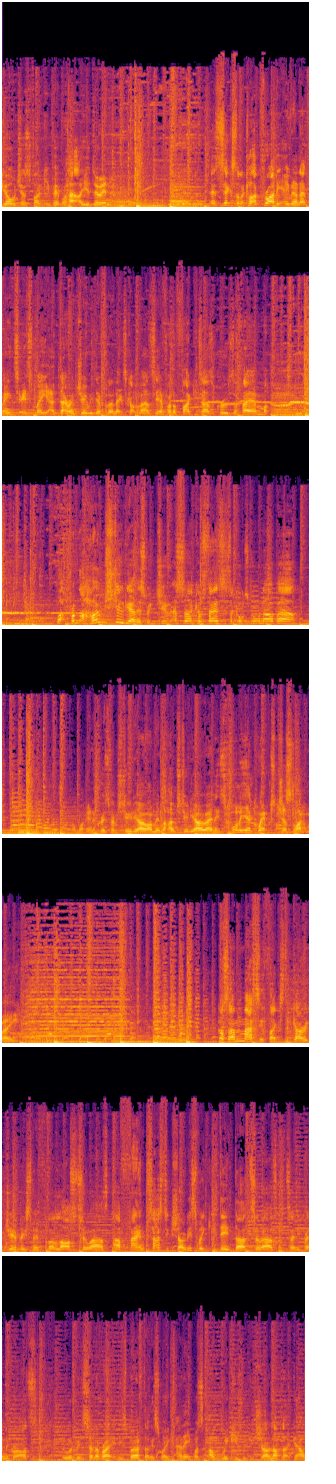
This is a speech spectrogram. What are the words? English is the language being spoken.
Gorgeous, funky people. How are you doing? It's 6 o'clock Friday evening, and that means it's me, Darren G, with you for the next couple of hours here from the Funky Towers of Cruise FM. But from the home studio this week, due to circumstances, of course, we all know about. I'm not in a Cruise FM studio, I'm in the home studio, and it's fully equipped just like me. Got a massive thanks to Gary Ghibli Smith for the last two hours. A fantastic show. This week he did uh, two hours of Teddy Pendergrass, who would have been celebrating his birthday this week, and it was a wicked, wicked show. I love that gal.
